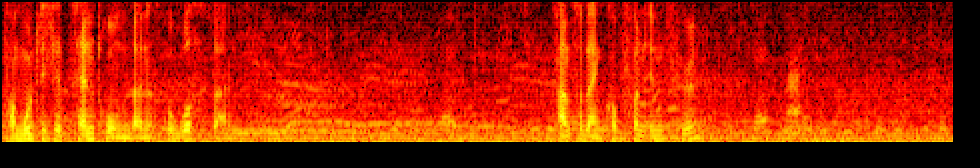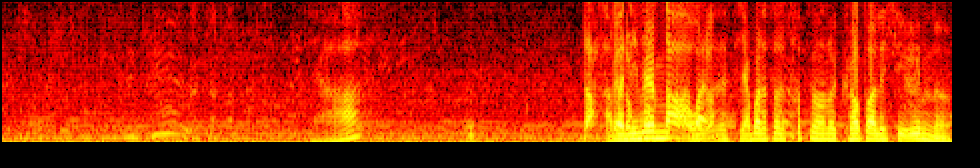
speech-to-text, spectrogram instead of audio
vermutliche Zentrum deines Bewusstseins. Kannst du deinen Kopf von innen fühlen? Ja, Das aber, noch mal, da, aber, oder? das, ja, aber das ist trotzdem noch eine körperliche Ebene.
